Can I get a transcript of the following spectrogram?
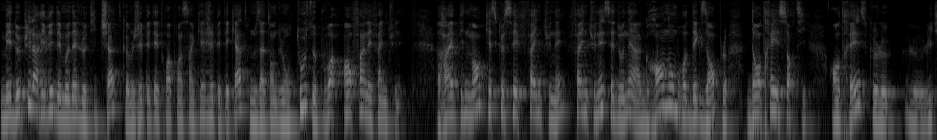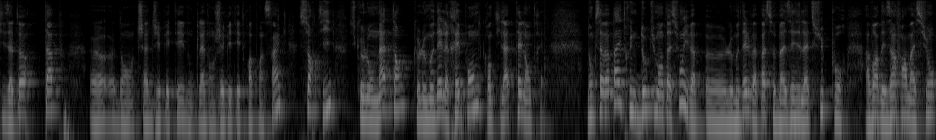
mais depuis l'arrivée des modèles de type chat comme GPT 3.5 et GPT 4, nous attendions tous de pouvoir enfin les fine-tuner. Rapidement, qu'est-ce que c'est fine-tuner? Fine-tuner, c'est donner un grand nombre d'exemples d'entrée et sortie. Entrée, ce que l'utilisateur tape euh, dans ChatGPT, donc là dans GPT 3.5. Sortie, ce que l'on attend que le modèle réponde quand il a telle entrée. Donc ça va pas être une documentation, il euh, le modèle va pas se baser là-dessus pour avoir des informations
